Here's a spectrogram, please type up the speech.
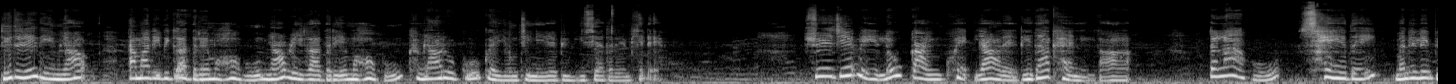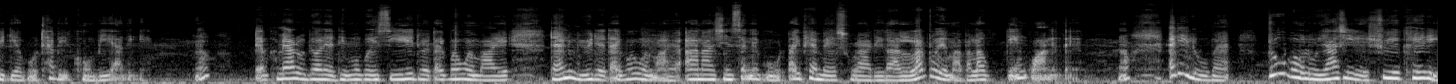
ဒီတရေဒီမြောက် MRTV ကတည်းမဟုတ်ဘူးမြောက်ရီကတည်းမဟုတ်ဘူးခမားတို့ကိုယ်ကွယ်ယုံကြည်နေတဲ့ BBC တည်းဖြစ်တယ်ရွှေချင်းတွေလောက်ကင်ခွင့်ရတဲ့ဒေသခံတွေကတလကို10သိန်းမန္တလေး PDF ကိုထပ်ပြီးခွန်ပေးရသေးတယ်နော်အဲ ခမရတို့ပြောတဲ့ဒီမိုကရေစီအတွက်တိုက်ပွဲဝင်ပါတယ်ဒန်းလူရွေးတဲ့တိုက်ပွဲဝင်ပါတယ်အာဏာရှင်စနစ်ကိုတိုက်ဖျက်မယ်ဆိုတာတွေကလက်တွေမှာဘယ်လောက်ကင်းကွာနေတယ်နော်အဲ့ဒီလိုပဲသူ့ဘော်လို့ရရှိတဲ့ရွှေခဲတွေ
